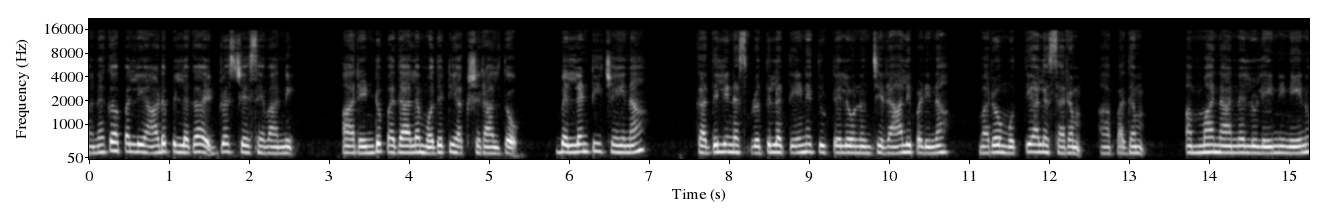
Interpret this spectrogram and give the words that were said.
అనకాపల్లి ఆడపిల్లగా అడ్రస్ చేసేవాణ్ణి. ఆ రెండు పదాల మొదటి అక్షరాలతో. బెల్లంటీ చైనా కదిలిన స్మృతుల తేనె తుట్టెలో నుంచి రాలిపడిన మరో ముత్యాల సరం ఆ పదం. అమ్మా నాన్నలు లేని నేను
